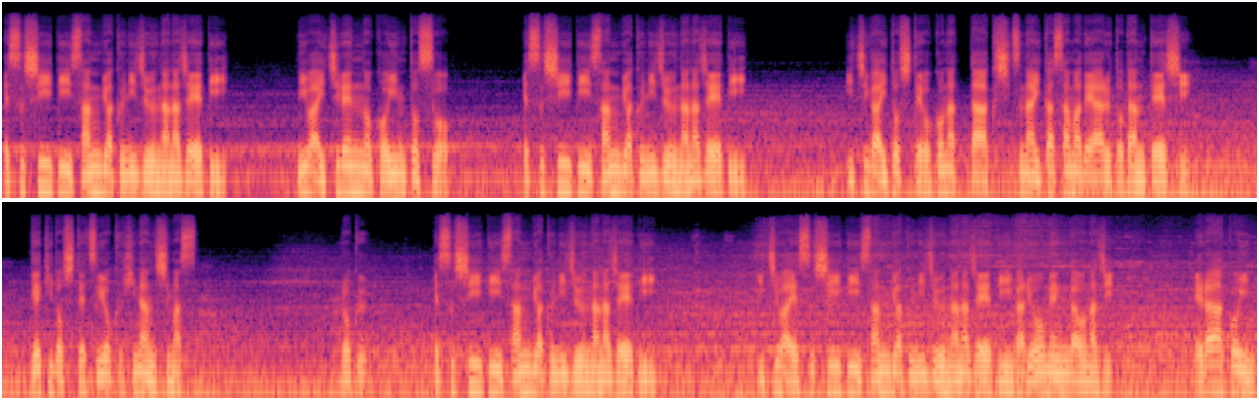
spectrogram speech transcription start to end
SCD-327JT。2は一連のコイントスを、SCD-327JT。1が意図して行った悪質なイカ様であると断定し、激怒して強く非難します。6、SCD-327JT。1は SCD-327JT が両面が同じ、エラーコイン、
